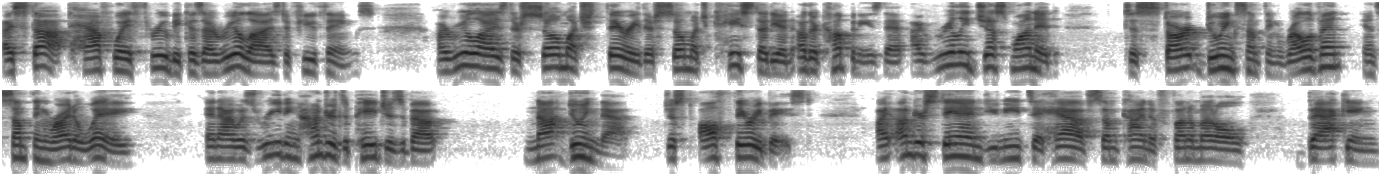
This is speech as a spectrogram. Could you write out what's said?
I stopped halfway through because I realized a few things. I realized there's so much theory, there's so much case study in other companies that I really just wanted to start doing something relevant and something right away. And I was reading hundreds of pages about not doing that, just all theory based. I understand you need to have some kind of fundamental backing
